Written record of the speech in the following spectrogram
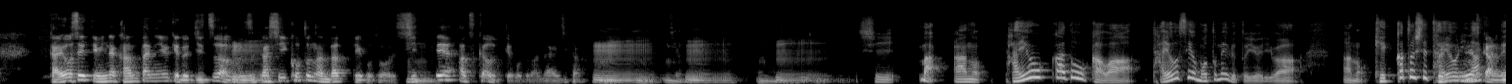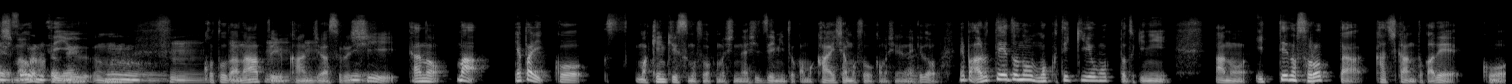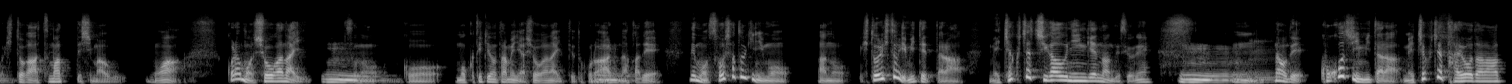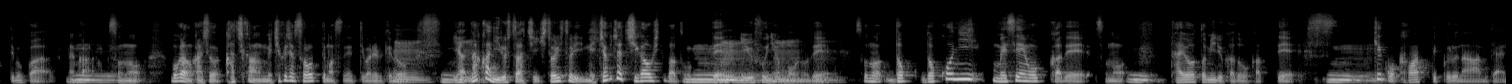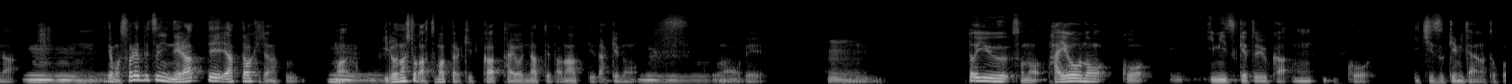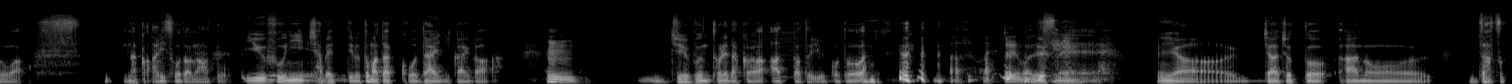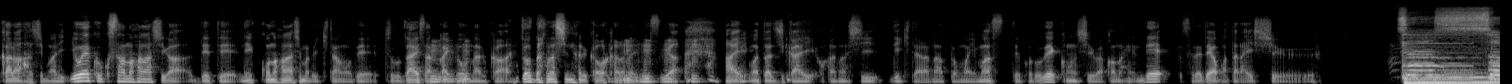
多様性ってみんな簡単に言うけど、実は難しいことなんだっていうことを知って扱うっていうことが大事かな。うん。うん。うん。うん。うん。し、まあ、あの、多様かどうかは、多様性を求めるというよりは、あの、結果として多様になってしまうっていう、ううんんうんことだなという感じはするし、あの、まあ、やっぱりこう、まあ、研究室もそうかもしれないし、ゼミとかも会社もそうかもしれないけど、やっぱある程度の目的を持ったときに、あの、一定の揃った価値観とかで、こうん。う、人が集まってしまうのは、これはもうしょうがない。うん。その、こう、目的のためにはしょうがないっていうところがある中で、でもそうした時にも、あの、一人一人見てったら、めちゃくちゃ違う人間なんですよね。うん。ううん。ん、なので、個々人見たらめちゃくちゃ多様だなって僕は、なんかう、ん。その、僕らの会社とか価値観めちゃくちゃ揃ってますねって言われるけど、うん。いや、中にいる人たち一人一人めちゃくちゃ違う人だと思ってうん。いうふうに思うのでうん、その、ど、どこに目線を置くかで、その、うん。多様と見るかどうかって、うん。結構変わってくるな、みたいな。うんうんでもそれ別に狙ってやったわけじゃなく、まあうん。いろんな人が集まったら結果多様になってたなっていうだけのなので、ううん。んというその多様のこう意味付けというか、うんこう位置づけみたいなところはなんかありそうだなというふうに喋ってるとまたこう第2回がうん。十分取れ高があったということああっという間ですでね。いやーじゃあちょっとあのー雑から始まり、ようやく草の話が出て、根っこの話まで来たので、ちょっと第3回どうなるか、どんな話になるかわからないですが、はい、また次回お話できたらなと思います。ということで、今週はこの辺で、それではまた来週。雑草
